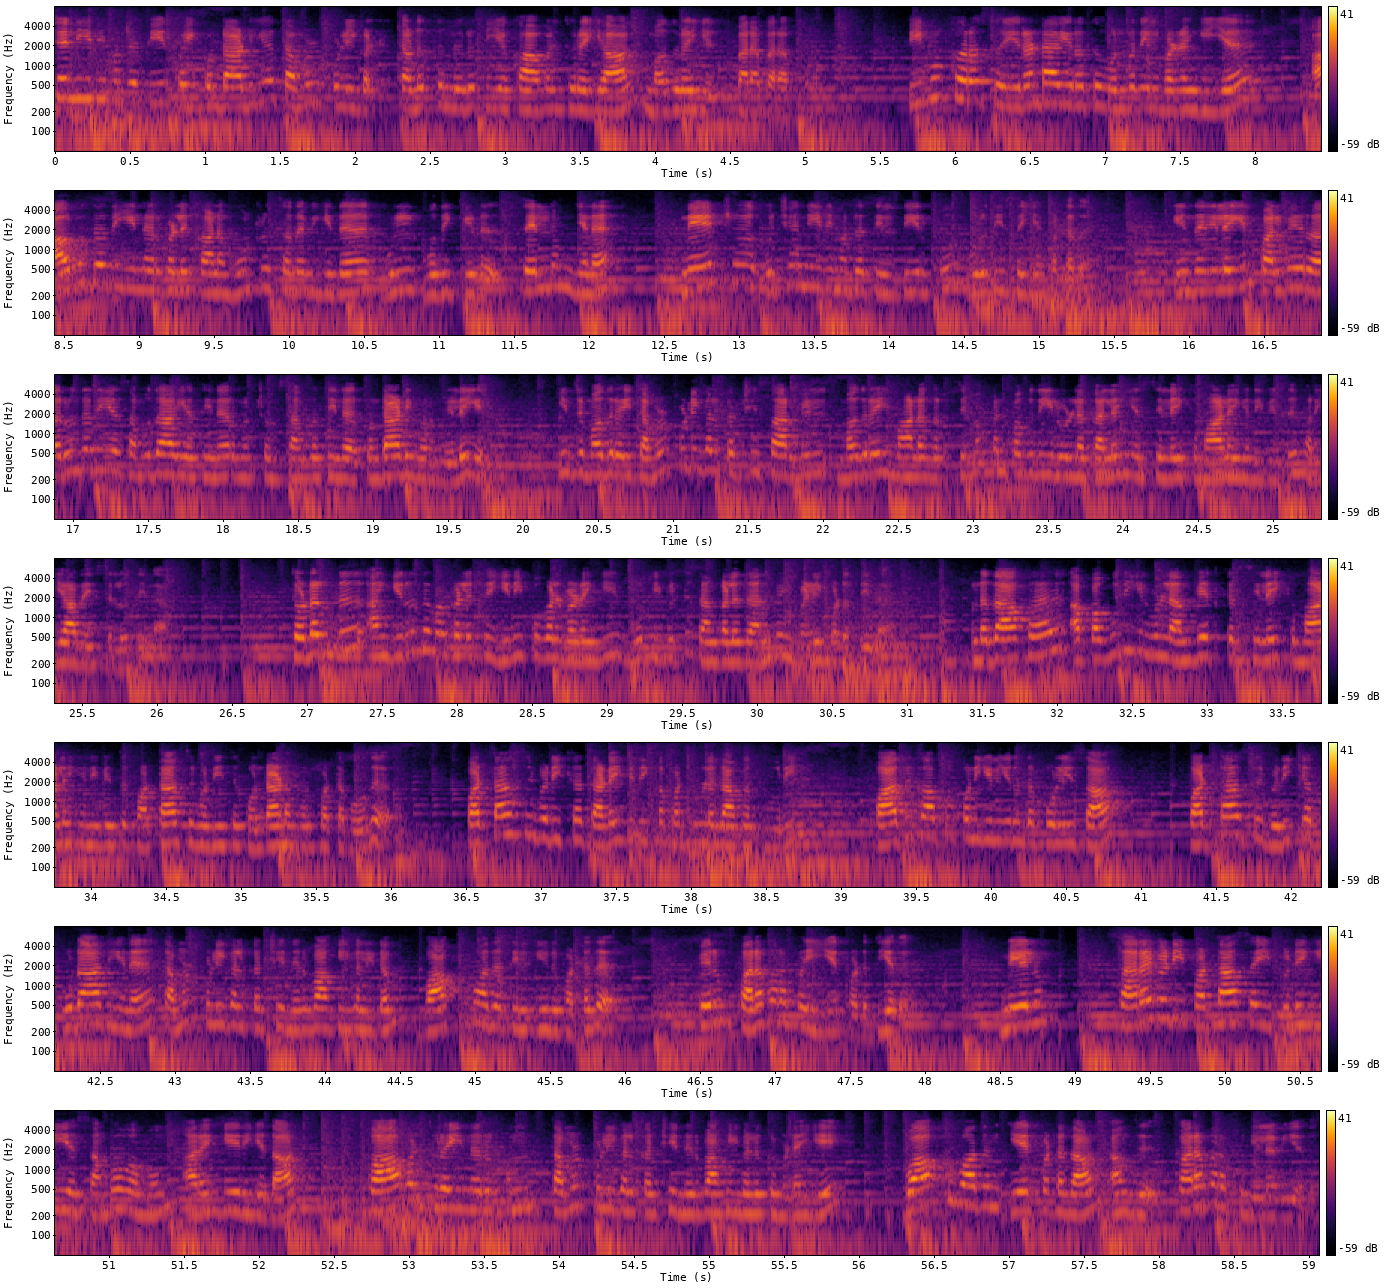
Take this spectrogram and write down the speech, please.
உச்சநீதிமன்ற தீர்ப்பை கொண்டாடிய தமிழ் புலிகள் தடுத்து நிறுத்திய காவல்துறையால் மதுரையில் பரபரப்பு. திமுக அரசு இரண்டாயிரத்து ஒன்பதில் வழங்கிய அருந்ததியினர்களுக்கான மூன்று சதவிகித உள் ஒதுக்கீடு செல்லும் என நேற்று உச்சநீதிமன்றத்தில் தீர்ப்பு உறுதி செய்யப்பட்டது. இந்த நிலையில் பல்வேறு அருந்ததிய சமுதாயத்தினர் மற்றும் சங்கத்தினர் கொண்டாடி வரும் நிலையில் இன்று மதுரை தமிழ் புலிகள் கட்சி சார்பில் மதுரை மாநகர் சிமக்கன் பகுதியில் உள்ள கலைஞர் சிலைக்கு மாலை அணிவித்து மரியாதை செலுத்தினர். தொடர்ந்து அங்கிருந்தவர்களுக்கு இனிப்புகள் வழங்கி ஊட்டிவிட்டு தங்களது அன்பை வெளிப்படுத்தினர். முன்னதாக அப்பகுதியில் உள்ள அம்பேத்கர் சிலைக்கு மாலை அணிவித்து பட்டாசு வெடித்து கொண்டாட முற்பட்ட போது பட்டாசு வெடிக்க தடை விதிக்கப்பட்டுள்ளதாக கூறி பாதுகாப்பு பணியில் இருந்த போலீசார் பட்டாசு வெடிக்கக் கூடாது என தமிழ் புலிகள் கட்சி நிர்வாகிகளிடம் வாக்குவாதத்தில் ஈடுபட்டது பெரும் பரபரப்பை ஏற்படுத்தியது. மேலும் சரவெடி பட்டாசை பிடுங்கிய சம்பவமும் அரங்கேறியதால் காவல்துறையினருக்கும் தமிழ் புலிகள் கட்சி நிர்வாகிகளுக்கும் இடையே வாக்குவாதம் ஏற்பட்டதால் அங்கு பரபரப்பு நிலவியது.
